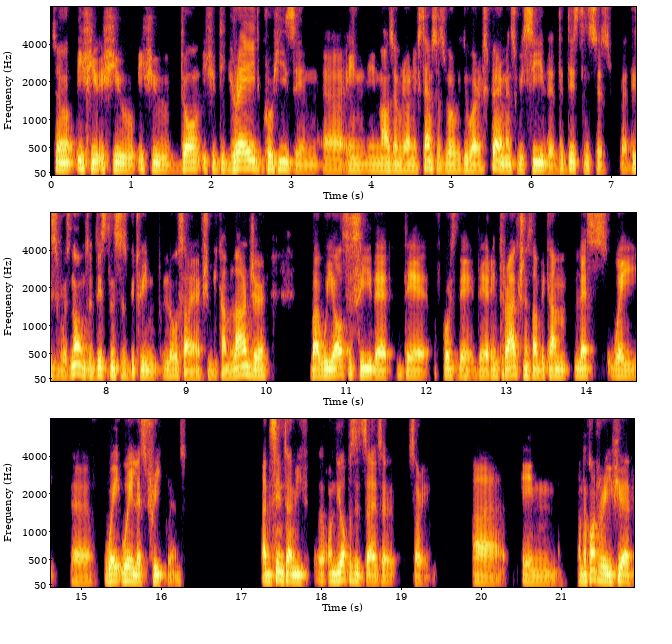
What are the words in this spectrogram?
So if you if you if you don't if you degrade cohesin uh, in in mouse embryonic stem cells where we do our experiments, we see that the distances this was known the distances between loci actually become larger, but we also see that their of course their, their interactions now become less way uh, way way less frequent. At the same time, if, on the opposite side, so, sorry, uh, in on the contrary, if you have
